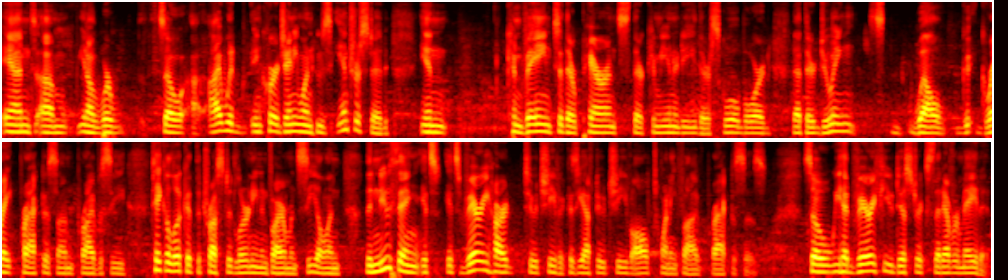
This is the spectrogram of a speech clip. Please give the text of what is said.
And um, you know, we're so I- I would encourage anyone who's interested in conveying to their parents, their community, their school board that they're doing well, g- great practice on privacy. Take a look at the Trusted Learning Environment Seal, and the new thing it's it's very hard to achieve it because you have to achieve all 25 practices. So we had very few districts that ever made it.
